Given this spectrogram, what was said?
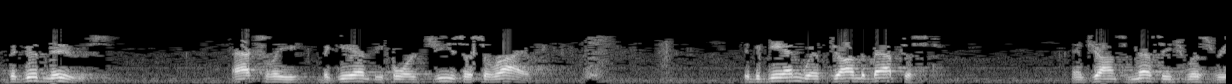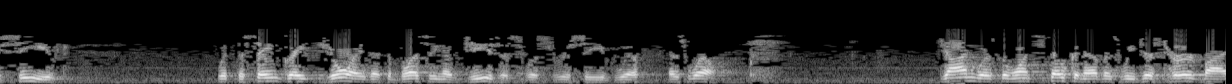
the good news actually began before Jesus arrived. It began with John the Baptist, and John's message was received with the same great joy that the blessing of Jesus was received with as well. John was the one spoken of, as we just heard, by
